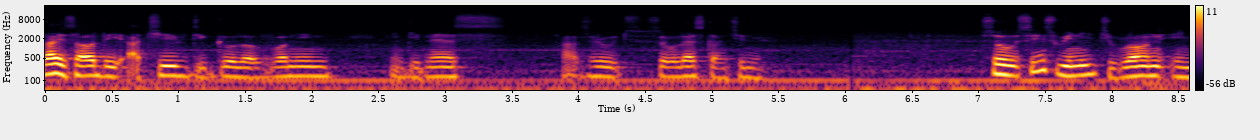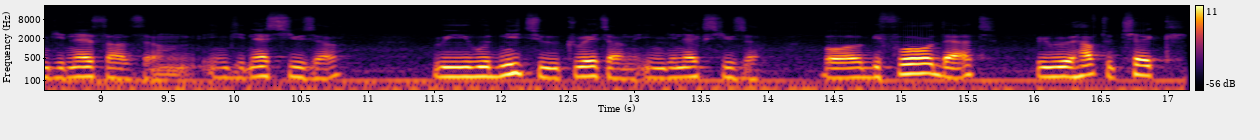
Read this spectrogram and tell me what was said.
That is how they achieve the goal of running Nginx as root. So let's continue. So since we need to run Nginx as um, Nginx user, we would need to create an Nginx user. But before that, we will have to check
